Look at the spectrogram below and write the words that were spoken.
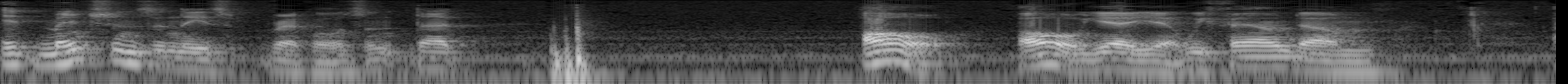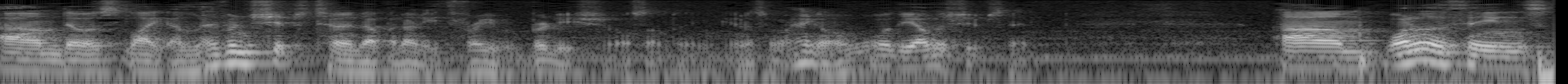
It mentions in these records and that. Oh, oh yeah, yeah. We found um, um, there was like 11 ships turned up and only three were British or something. You know, so hang on, what were the other ships then? Um, one of the things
